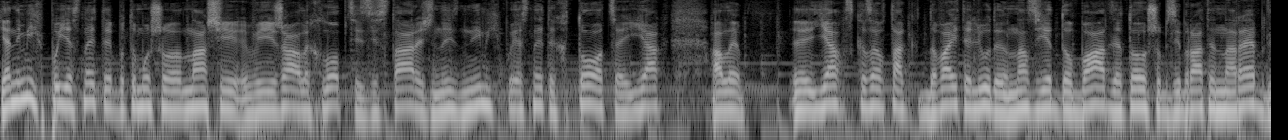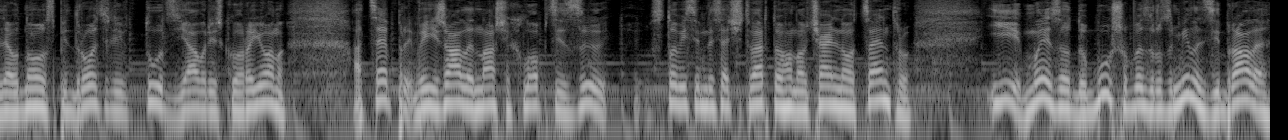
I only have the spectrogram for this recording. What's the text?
Я не міг пояснити, бо тому що наші виїжджали хлопці зі Старич, не, не міг пояснити, хто це і як. Але я сказав так: давайте, люди, у нас є доба для того, щоб зібрати на реп для одного з підрозділів тут, з Яворівського району. А це виїжджали наші хлопці з 184-го навчального центру. І ми за добу, щоб ви зрозуміли, зібрали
